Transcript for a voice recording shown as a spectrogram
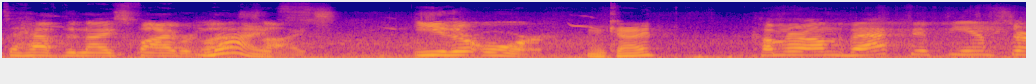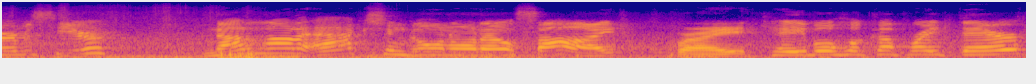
to have the nice fiberglass Nice. sides. Either or. Okay. Coming around the back, 50 amp service here. Not a lot of action going on outside. Right. Cable hookup right there.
